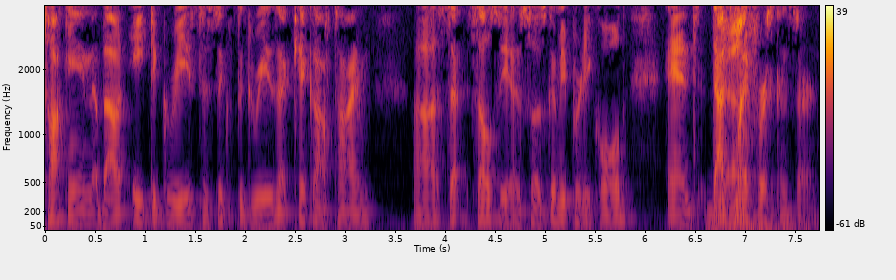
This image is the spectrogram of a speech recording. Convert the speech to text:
Talking about eight degrees to six degrees at kickoff time uh, Celsius, so it's going to be pretty cold. And that's Yeah. my first concern.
